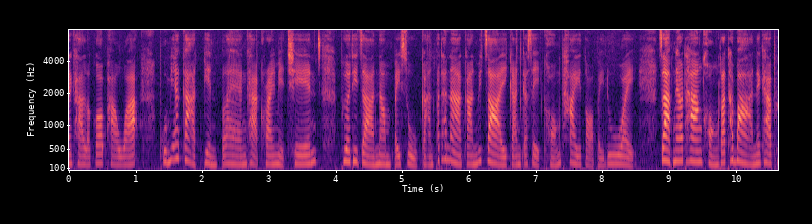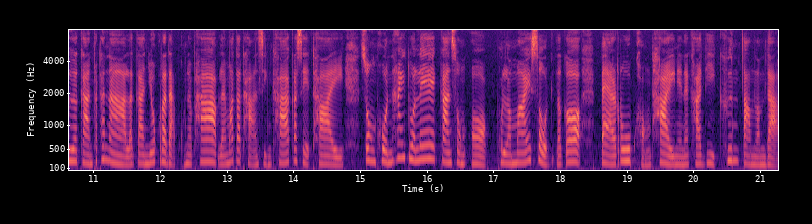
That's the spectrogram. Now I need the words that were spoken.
นะคะ แล้วก็ภาวะภูมิอากาศเปลี่ยนแปลงค่ะ climate change เพื่อที่จะนำไปสู่การพัฒนาการวิจัยการเกษตรของไทยต่อไปด้วย จากแนวทางของรัฐบาลนะคะเพื่อการพัฒนาและการยกระดับคุณภาพ และมาตรฐานสินค้าเกษตรไทย ส่งผลให้ตัวเลขการส่งออกผลไม้สด แล้วก็แปรรูปของไทยเนี่ยนะคะดีขึ้นตามลำดับ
